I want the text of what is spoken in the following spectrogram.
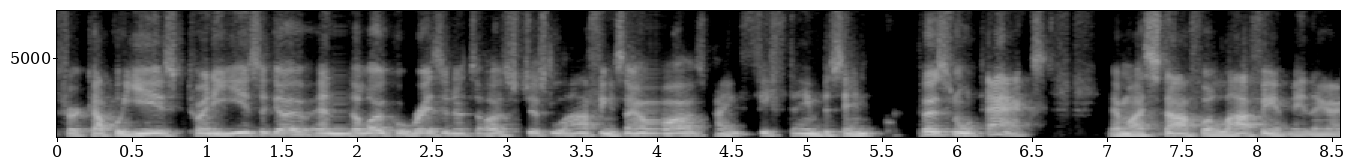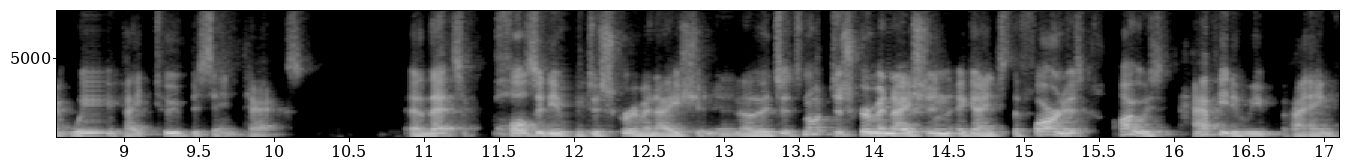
for a couple of years, 20 years ago, and the local residents, I was just laughing, saying, oh, I was paying 15% personal tax. And my staff were laughing at me. They're going, we pay 2% tax. And that's positive discrimination. In other words, it's not discrimination against the foreigners. I was happy to be paying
